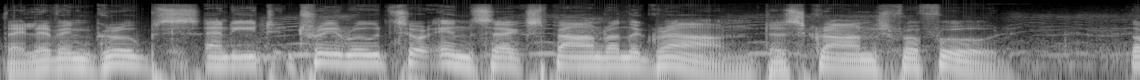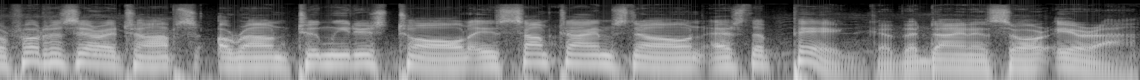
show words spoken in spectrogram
They live in groups and eat tree roots or insects found on the ground to scrounge for food. The Protoceratops, around 2 meters tall, is sometimes known as the pig of the dinosaur era.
